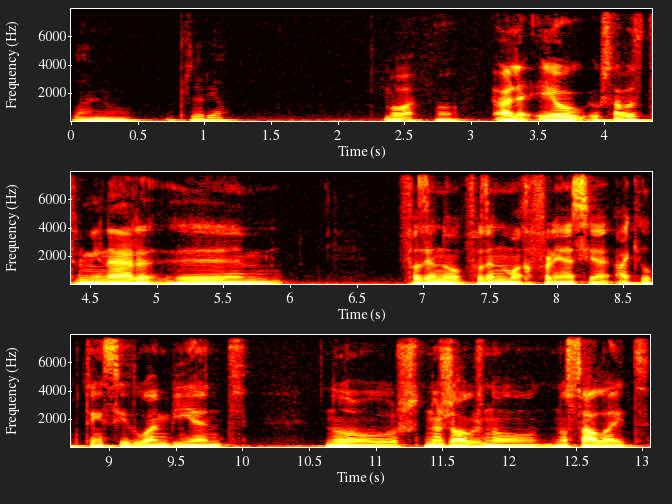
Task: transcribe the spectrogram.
plano empresarial. Boa. Olha, eu, eu gostava de terminar ehm, fazendo, fazendo uma referência àquilo que tem sido o ambiente nos, nos jogos no, no Salete.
